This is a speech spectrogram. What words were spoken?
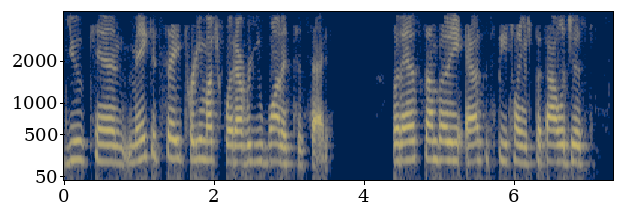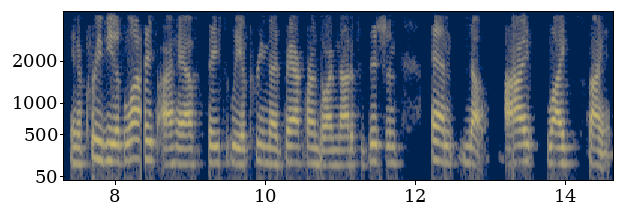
you can make it say pretty much whatever you want it to say. But as somebody, as a speech language pathologist in a previous life, I have basically a pre-med background, though I'm not a physician. And no, I like science.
